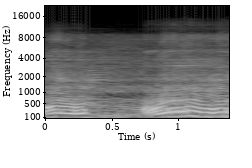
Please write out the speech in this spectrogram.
Mm-hmm.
